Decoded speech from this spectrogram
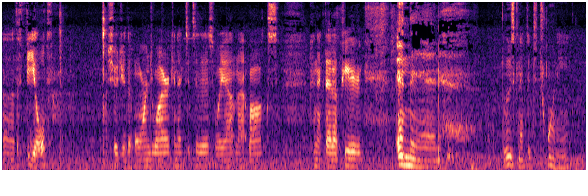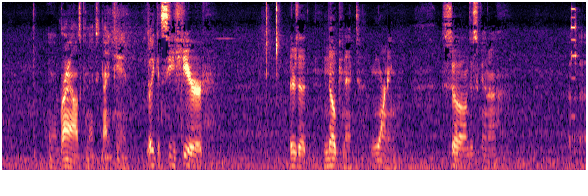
uh, the field. I showed you the orange wire connected to this way out in that box. Connect that up here. And then blue's connected to 20 and brown's connected to 19. So you can see here, there's a no connect warning. So I'm just gonna uh,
